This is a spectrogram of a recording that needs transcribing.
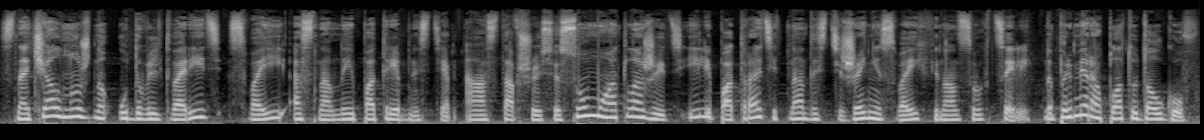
Сначала нужно удовлетворить свои основные потребности, а оставшуюся сумму отложить или потратить на достижение своих финансовых целей. Например, оплату долгов.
